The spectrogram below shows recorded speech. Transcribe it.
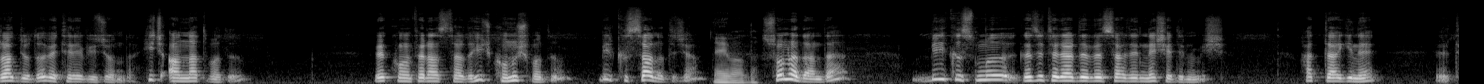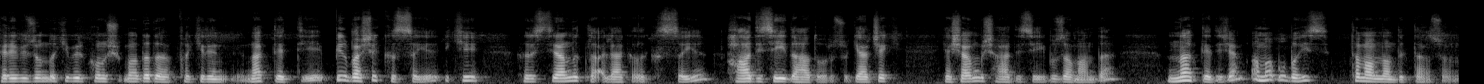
radyoda ve televizyonda hiç anlatmadığım ve konferanslarda hiç konuşmadığım bir kıssa anlatacağım. Eyvallah. Sonradan da bir kısmı gazetelerde vesaire neşedilmiş. Hatta yine e, televizyondaki bir konuşmada da fakirin naklettiği bir başka kıssayı, iki Hristiyanlıkla alakalı kıssayı, hadiseyi daha doğrusu, gerçek yaşanmış hadiseyi bu zamanda nakledeceğim ama bu bahis tamamlandıktan sonra.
